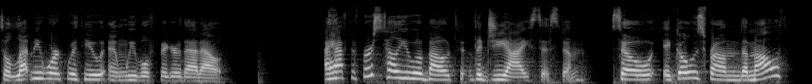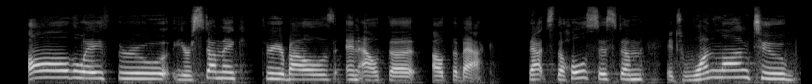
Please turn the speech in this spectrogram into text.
So let me work with you and we will figure that out. I have to first tell you about the GI system. So it goes from the mouth all the way through your stomach, through your bowels, and out the, out the back. That's the whole system. It's one long tube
